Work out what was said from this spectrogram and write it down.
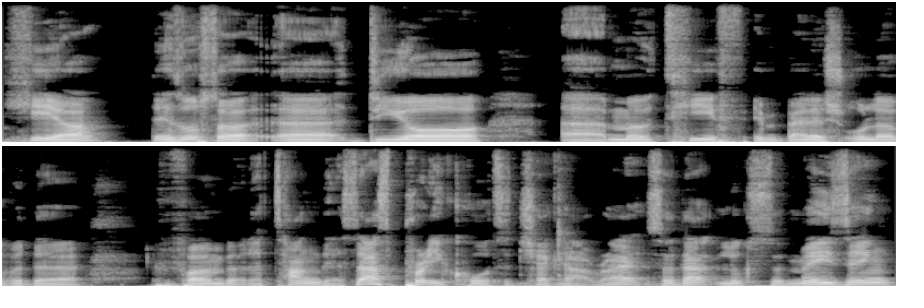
here, there's also uh, Dior uh, motif embellished all over the foam bit of the tongue there. So that's pretty cool to check out, right? So that looks amazing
